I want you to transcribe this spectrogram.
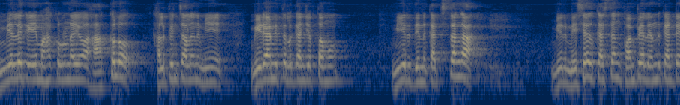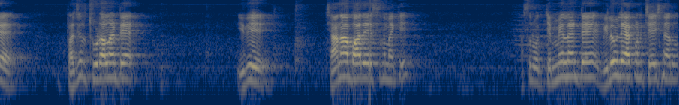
ఎమ్మెల్యేకి ఏం హక్కులు ఉన్నాయో ఆ హక్కులు కల్పించాలని మీ మీడియా మిత్రులకు కానీ చెప్తాము. మీరు దీన్ని ఖచ్చితంగా మీరు మెసేజ్ ఖచ్చితంగా పంపించాలి ఎందుకంటే ప్రజలు చూడాలంటే ఇది చాలా బాధ వేస్తుంది మాకు. అసలు ఎమ్మెల్యే అంటే విలువ లేకుండా చేసినారు.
